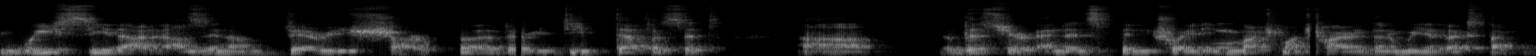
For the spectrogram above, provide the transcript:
we see that as in a very sharp, uh, very deep deficit. Uh, this year, and it's been trading much much higher than we have expected.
